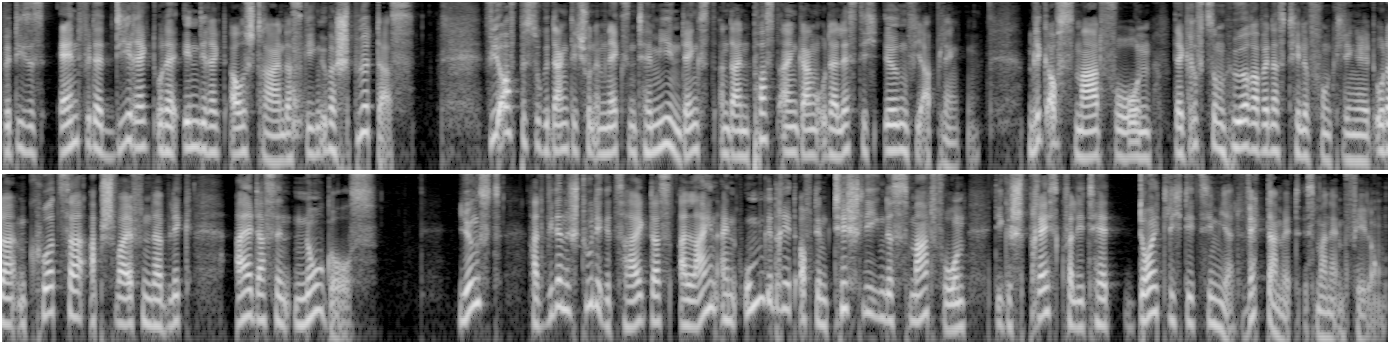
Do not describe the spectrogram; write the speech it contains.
wird dieses entweder direkt oder indirekt ausstrahlen. Das Gegenüber spürt das. Wie oft bist du gedanklich schon im nächsten Termin, denkst an deinen Posteingang oder lässt dich irgendwie ablenken? Blick aufs Smartphone, der Griff zum Hörer, wenn das Telefon klingelt oder ein kurzer, abschweifender Blick, all das sind No-Gos. Jüngst hat wieder eine Studie gezeigt, dass allein ein umgedreht auf dem Tisch liegendes Smartphone die Gesprächsqualität deutlich dezimiert. Weg damit ist meine Empfehlung.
